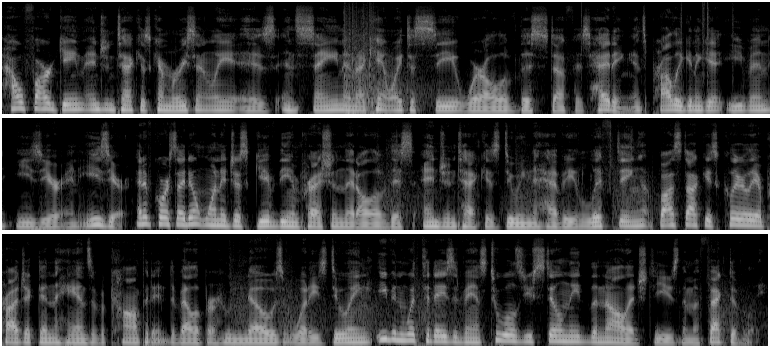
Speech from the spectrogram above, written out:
how far game engine tech has come recently is insane, and I can't wait to see where all of this stuff is heading. It's probably going to get even easier and easier. And of course, I don't want to just give the impression that all of this engine tech is doing the heavy lifting. Vostok is clearly a project in the hands of a competent developer who knows what he's doing. Even with today's advanced tools, you still need the knowledge to use them effectively.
